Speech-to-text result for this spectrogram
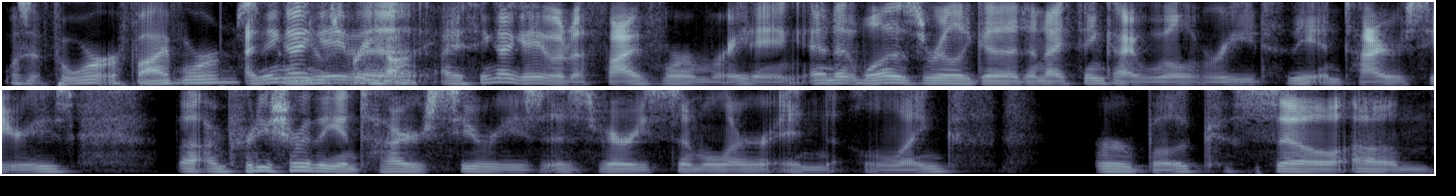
was it four or five worms? I think I, I gave it. High. I think I gave it a five worm rating, and it was really good. And I think I will read the entire series, but I'm pretty sure the entire series is very similar in length per book. So um,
